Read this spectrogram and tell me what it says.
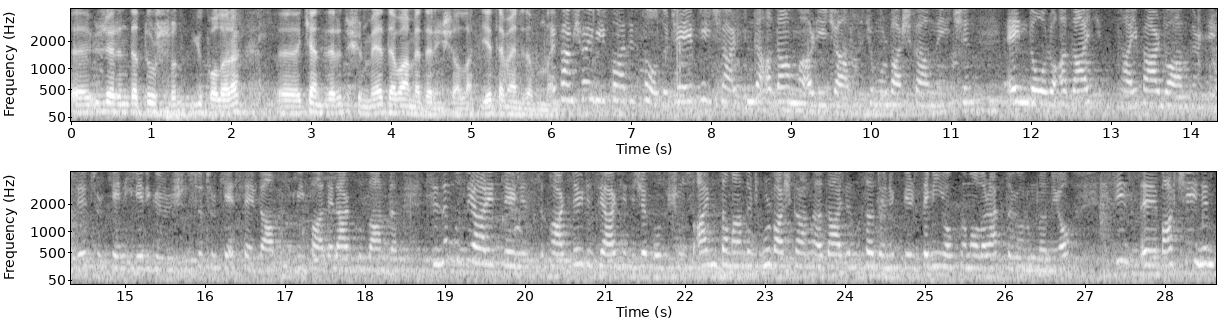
E, üzerinde dursun yük olarak kendileri düşünmeye devam eder inşallah diye temennide bulunayım. Efendim şöyle bir ifadesi oldu. CHP içerisinde adam mı arayacağız Cumhurbaşkanlığı için? En doğru aday Tayyip Erdoğan'dır dedi. Türkiye'nin ileri görüşlüsü, Türkiye sevdalısı gibi ifadeler kullandı. Sizin bu ziyaretleriniz, partileri de ziyaret edecek oluşunuz aynı zamanda Cumhurbaşkanlığı adaylığınıza dönük bir zemin yoklama olarak da yorumlanıyor. Siz e, Bahçeli'nin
